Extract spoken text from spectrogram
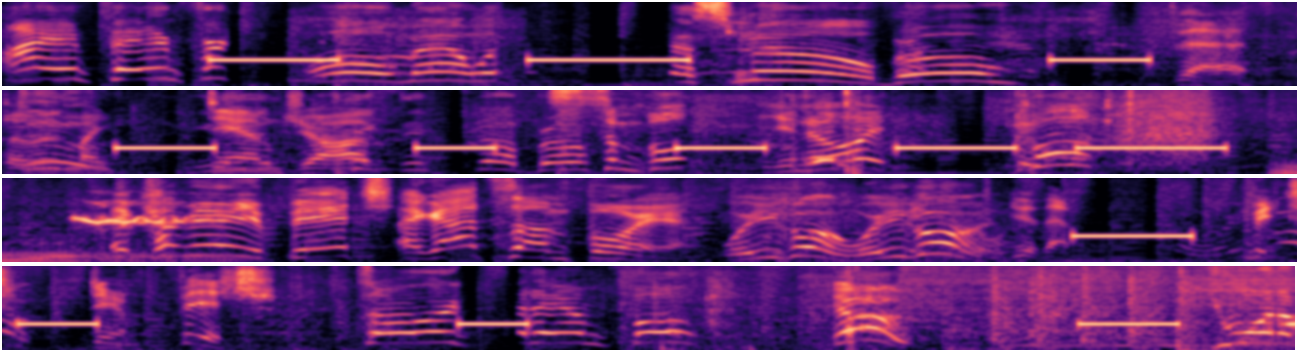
I ain't paying for Oh, man, what the that smell, bro? that. That was my damn job. pick this up, bro. Some bull. You know it? Bull. Hey, come here, you bitch. I got something for you. Where you going? Where you going? Get that bitch, damn fish. It's all our damn fault. Yo! You want a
